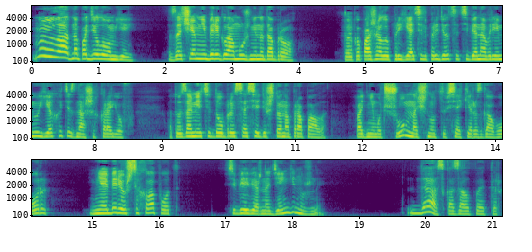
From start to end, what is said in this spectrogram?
Ну и ладно, по делам ей. Зачем не берегла мужни на добро? Только, пожалуй, приятель, придется тебе на время уехать из наших краев. А то заметят добрые соседи, что она пропала. Поднимут шум, начнутся всякие разговоры. Не оберешься хлопот. Тебе, верно, деньги нужны? — Да, — сказал Петер,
